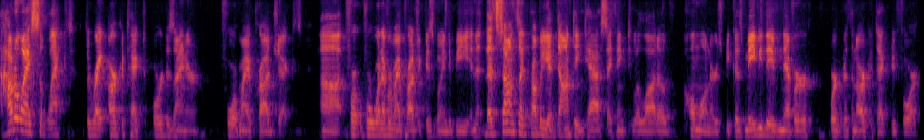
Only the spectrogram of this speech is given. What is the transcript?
how do I select the right architect or designer for my project? Uh, for for whatever my project is going to be. And that sounds like probably a daunting task, I think, to a lot of homeowners because maybe they've never worked with an architect before.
